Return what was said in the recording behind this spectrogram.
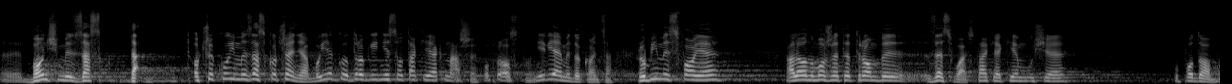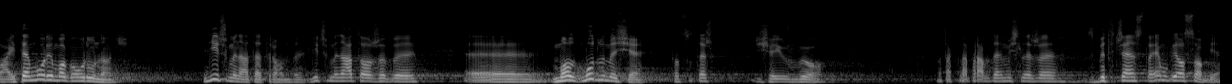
E, bądźmy zask oczekujmy zaskoczenia, bo Jego drogi nie są takie jak nasze. Po prostu. Nie wiemy do końca. Robimy swoje, ale On może te trąby zesłać, tak jak Jemu się upodoba. I te mury mogą runąć. Liczmy na te trąby. Liczmy na to, żeby módlmy się, to co też dzisiaj już było. Bo tak naprawdę myślę, że zbyt często, ja mówię o sobie,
